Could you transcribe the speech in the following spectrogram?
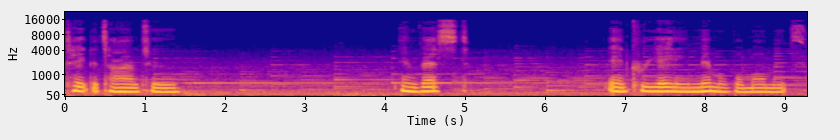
Take the time to invest in creating memorable moments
